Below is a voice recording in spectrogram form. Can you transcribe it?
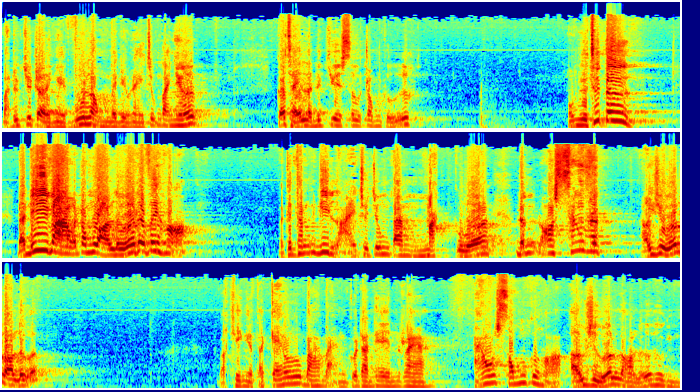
Mà Đức Chúa Trời ngày vui lòng về điều này chúng ta nhớ. Có thể là Đức Chúa Giêsu trong cựu ước. Một người thứ tư đã đi vào trong lò lửa đó với họ. Và Kinh Thánh ghi lại cho chúng ta mặt của đấng đó sáng rực ở giữa lò lửa. Và khi người ta kéo ba bạn của Daniel ra áo sống của họ ở giữa lò lửa hừng.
